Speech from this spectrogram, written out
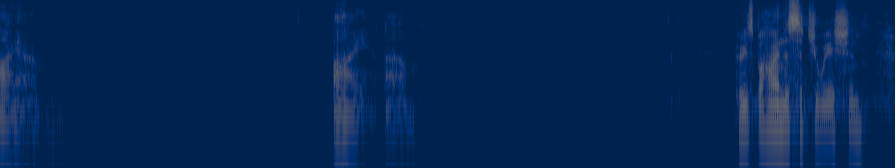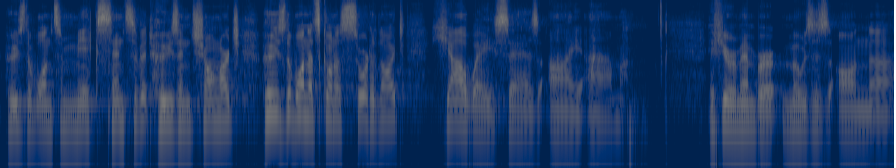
I am. I am. Who's behind the situation? Who's the one to make sense of it? Who's in charge? Who's the one that's going to sort it out? Yahweh says, I am. If you remember, Moses on, uh,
